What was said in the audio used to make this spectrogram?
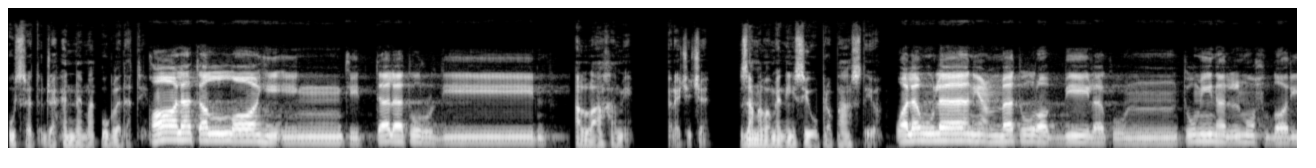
usred džehennema ugledati. Qalat Allahi in kitala turdin. Allaha mi, reći će, zamalo me nisi upropastio. ولولا نعمة ربي لكنت من المحضرين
